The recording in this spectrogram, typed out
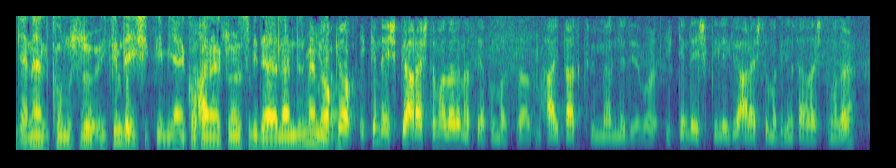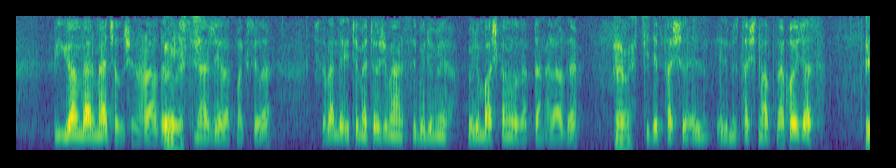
genel konusu iklim değişikliği mi? Yani Kopenhag sonrası bir değerlendirme mi? Yok yok iklim değişikliği araştırmaları nasıl yapılması lazım? High task bilmem ne diyor. Bu iklim değişikliği ile ilgili araştırma, bilimsel araştırmalara bir yön vermeye çalışıyorlar herhalde. Bir Evet. sinerji yaratmak istiyorlar. İşte ben de İTÜ Meteoroloji Mühendisliği bölümü bölüm başkanı olaraktan herhalde Evet. gidip taşı, el- elimizi taşın altına koyacağız. E,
